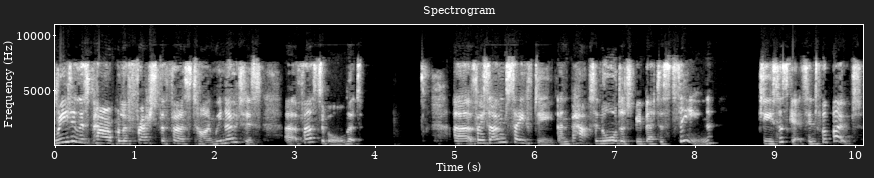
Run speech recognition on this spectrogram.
Reading this parable afresh the first time, we notice, uh, first of all, that uh, for his own safety and perhaps in order to be better seen, Jesus gets into a boat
